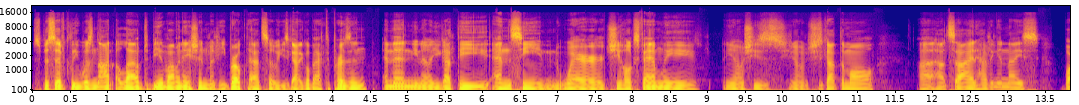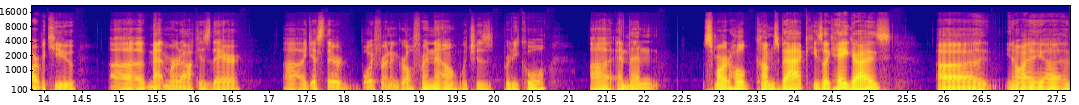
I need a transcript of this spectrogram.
specifically was not allowed to be abomination, but he broke that, so he's got to go back to prison. And then you know you got the end scene where She Hulk's family, you know, she's you know she's got them all uh, outside having a nice barbecue. Uh, Matt Murdock is there. Uh, I guess they're boyfriend and girlfriend now, which is pretty cool. Uh, and then Smart Hulk comes back. He's like, "Hey guys." uh, you know, I uh,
